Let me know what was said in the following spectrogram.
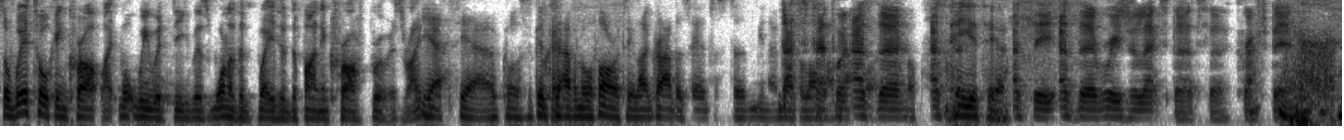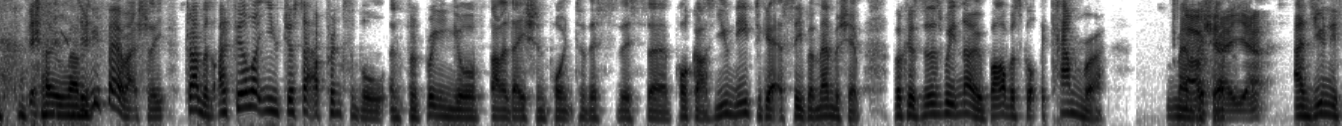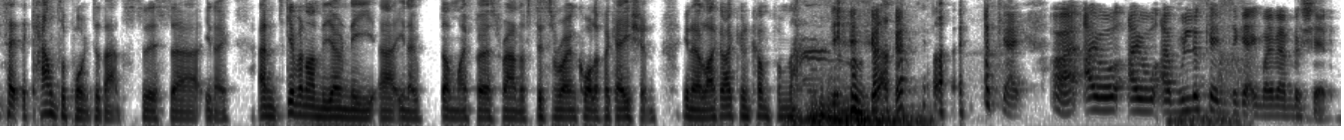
so we're talking craft, like what we would deem as one of the ways of defining craft brewers, right? yes, yeah, of course. It's good Okay. to have an authority like Drabbers here, just to you know. That's a fair point. that As one. the as the He is here. as the as the regional expert for craft beer. so um, to be fair, actually, Drabbers, I feel like you just out of principle and for bringing your validation point to this this uh, podcast, you need to get a SIBA membership because, as we know, Barber's got the CAMRA membership, okay, yeah. and you need to take the counterpoint to that to this, uh, you know. And given I'm the only, uh, you know, done my first round of Cicerone qualification, you know, like I can come from, that side. Okay, all right. I will. I will. I will look into getting my membership.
